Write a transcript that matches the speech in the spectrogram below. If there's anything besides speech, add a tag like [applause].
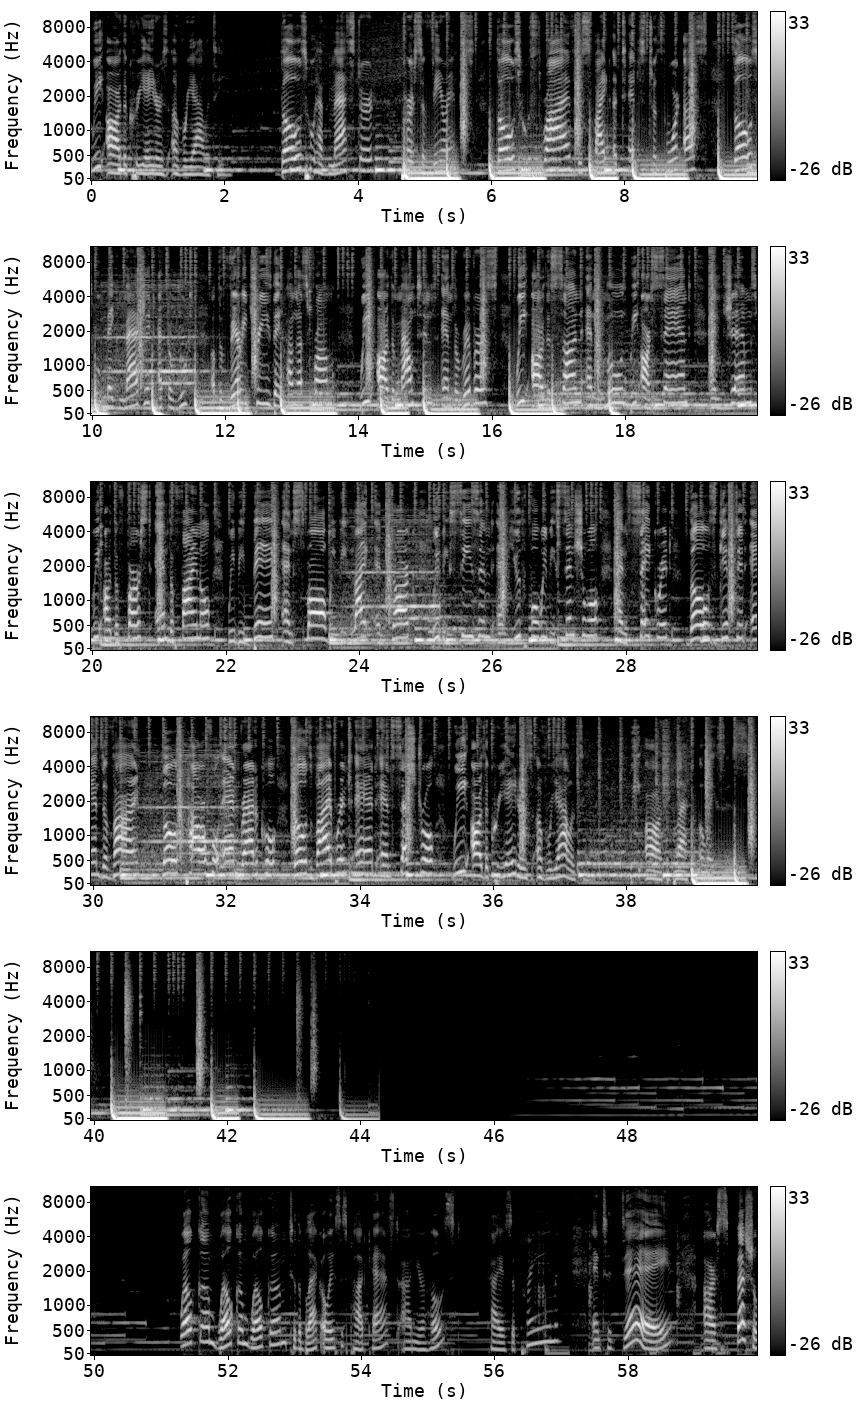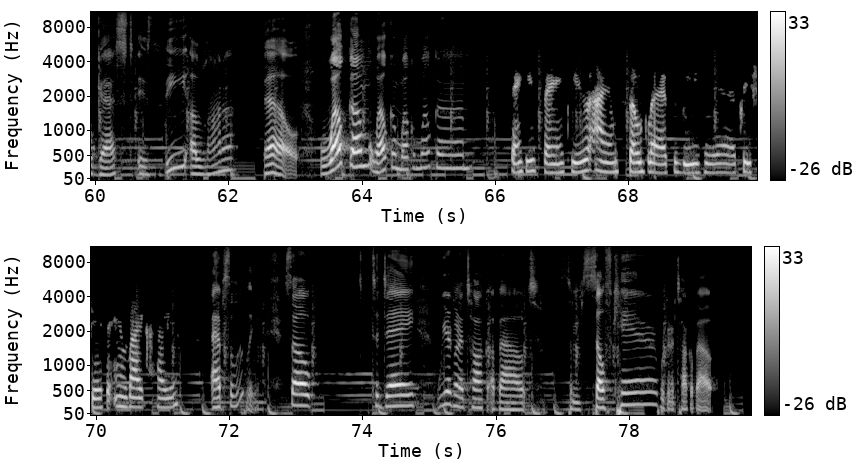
We are the creators of reality. Those who have mastered perseverance, those who thrive despite attempts to thwart us, those who make magic at the root of the very trees they hung us from. We are the mountains and the rivers. We are the sun and the moon. We are sand and gems. We are the first and the final. We be big and small. We be light and dark. We be seasoned and youthful. We be sensual and sacred. Those gifted and divine. Those powerful and radical. Those vibrant and ancestral. We are the creators of reality. We are the Black Oasis. Welcome, welcome, welcome to the Black Oasis podcast. I'm your host, Kaya Supreme, and today our special guest is the Alana Bell. Welcome, welcome, welcome, welcome. Thank you, thank you. I am so glad to be here. Appreciate the invite, Kaya. Absolutely. So, today we are going to talk about some self care. We're going to talk about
